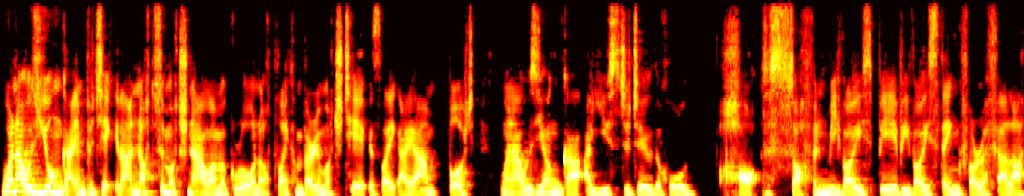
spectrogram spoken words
When I was younger, in particular, not so much now. I'm a grown up. Like I'm very much takers, like I am. But when I was younger, I used to do the whole hot, soften me voice, baby voice thing for a fella.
